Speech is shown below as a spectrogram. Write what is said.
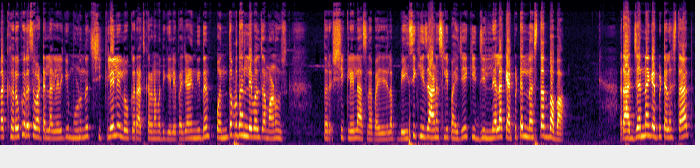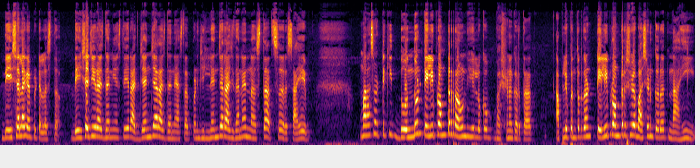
मला खरोखर असं वाटायला लागलेलं की म्हणूनच शिकलेले लोक राजकारणामध्ये गेले पाहिजे आणि निदान पंतप्रधान लेवलचा माणूस तर शिकलेला असला पाहिजे. ज्याला बेसिक ही जाण असली पाहिजे की जिल्ह्याला कॅपिटल नसतात बाबा. राज्यांना कॅपिटल असतात देशाला कॅपिटल असतं. देशाची राजधानी असते राज्यांच्या राजधान्या असतात पण जिल्ह्यांच्या राजधान्या नसतात सर साहेब. मला असं वाटतं की दोन दोन टेलिप्रॉम्प्टर राहून हे लोक भाषणं करतात. आपले पंतप्रधान टेलिप्रॉम्प्टरशिवाय भाषण करत नाही.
